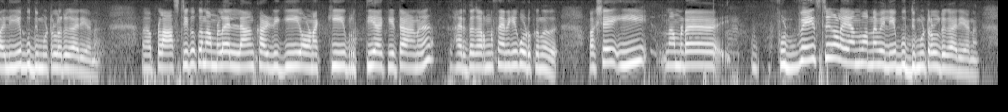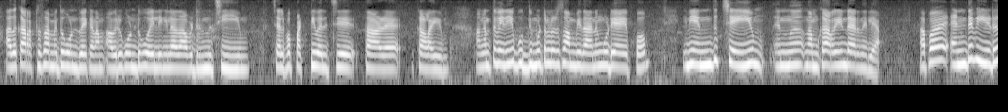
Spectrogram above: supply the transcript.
വലിയ ബുദ്ധിമുട്ടുള്ളൊരു കാര്യമാണ്. പ്ലാസ്റ്റിക് ഒക്കെ നമ്മളെല്ലാം കഴുകി ഉണക്കി വൃത്തിയാക്കിയിട്ടാണ് ഹരിതകർമ്മസേനയ്ക്ക് കൊടുക്കുന്നത്. പക്ഷേ ഈ നമ്മുടെ ഫുഡ് വേസ്റ്റ് കളയാന്ന് പറഞ്ഞാൽ വലിയ ബുദ്ധിമുട്ടുള്ളൊരു കാര്യമാണ്. അത് കറക്റ്റ് സമയത്ത് കൊണ്ടുവയ്ക്കണം. അവർ കൊണ്ടുപോയില്ലെങ്കിൽ അത് അവിടെ ഇരുന്ന് ചെയ്യും ചിലപ്പോൾ പട്ടി വലിച്ച് താഴെ കളയും. അങ്ങനത്തെ വലിയ ബുദ്ധിമുട്ടുള്ളൊരു സംവിധാനം കൂടിയായപ്പോൾ ഇനി എന്ത് ചെയ്യും എന്ന് നമുക്ക് അറിയണ്ടായിരുന്നില്ല. അപ്പോൾ എന്റെ വീട്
